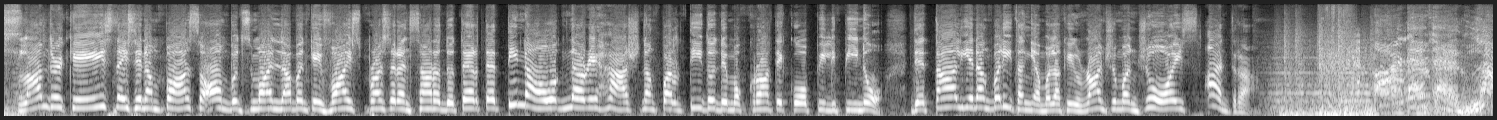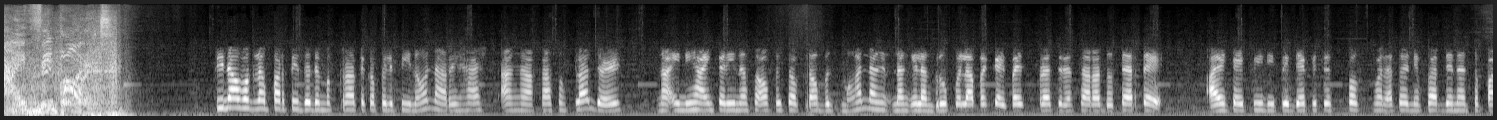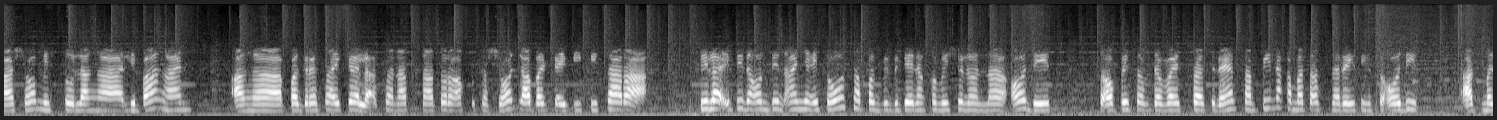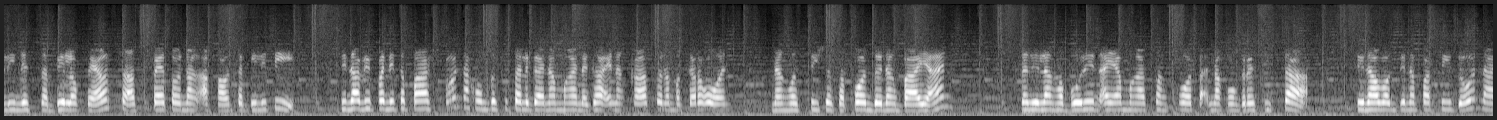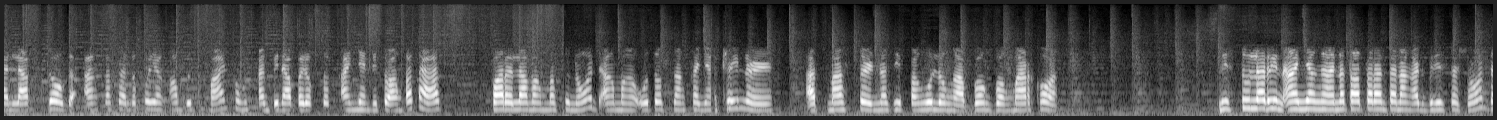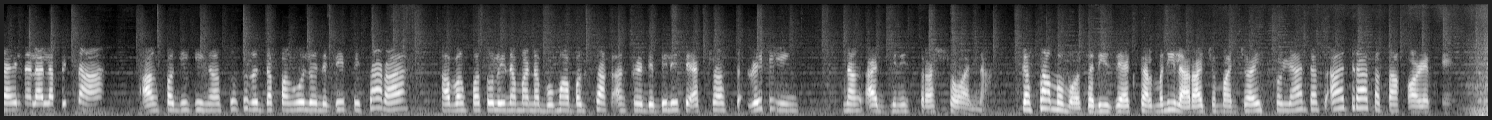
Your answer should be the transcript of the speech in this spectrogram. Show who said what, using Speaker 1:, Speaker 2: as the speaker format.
Speaker 1: Slander case na isinampa sa Ombudsman laban kay Vice President Sara Duterte tinawag na rehash ng Partido Demokratiko Pilipino. Detalye ng balitang niya mula kay Rajuman Joyce Adra.
Speaker 2: RMN Live Report!
Speaker 3: Tinawag ng Partido Demokratiko Pilipino na rehash ang ah, kasong plunder na inihain kanina sa Office of Ombudsman ng, ng ilang grupo laban kay Vice President Sara Duterte. Ayon kay PDP Deputy Spokesman Attorney Ferdinand Topacio, mistulang ah, libangan ang ah, pag-recycle sa nat- naturang akusasyon laban kay VP Sara. Sila itinaon din anya ito sa pagbibigay ng Commission on Audit sa Office of the Vice President ng pinakamataas na rating sa audit at malinis na Bill of Health sa aspeto ng accountability. Sinabi pa nito Pasco na kung gusto talaga ng mga naghain ng kaso na magkaroon ng hostisya sa pondo ng bayan, na nilang habulin ay ang mga sangkot na kongresista. Tinawag din ng partido na lapdog ang kasalukuyang ombudsman kung saan binabaluktot anya nito ang batas para lamang masunod ang mga utos ng kanyang trainer at master na si Pangulong ah, Bongbong Marcos. Nistula rin anya nga natataranta ng administrasyon dahil nalalapit na ang pagiging ah, susunod na Pangulo ni VP Sara habang patuloy naman na bumabagsak ang credibility at trust rating ng administrasyon. Kasama mo sa DZXL Manila, Radyo Man Joyce Coliantas, Adra, Tatak RMN.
